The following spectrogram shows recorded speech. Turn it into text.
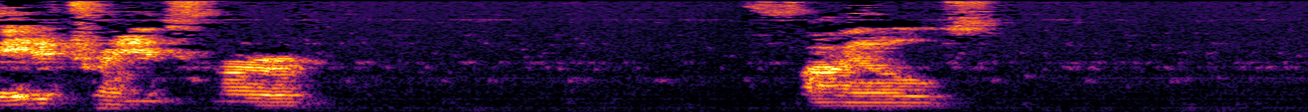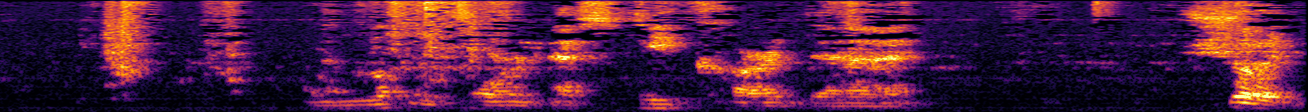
data transfer files I'm looking for an SD card that should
